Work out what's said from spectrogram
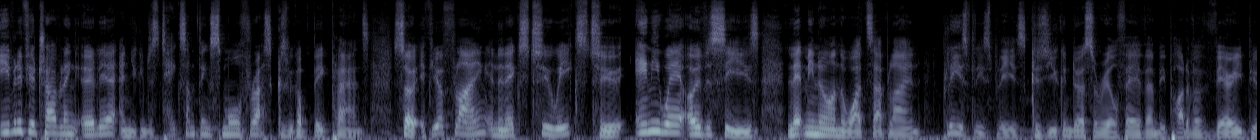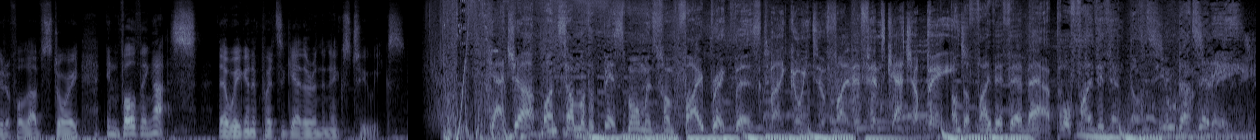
even if you're traveling earlier and you can just take something small for us because we've got big plans. So if you're flying in the next two weeks to anywhere overseas, let me know on the WhatsApp line. Please, please, please, because you can do us a real favor and be part of a very beautiful love story involving us that we're going to put together in the next two weeks. Catch up on some of the best moments from 5 Breakfast by going to 5FM's catch up page on the 5FM app or 5FM.co.za.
